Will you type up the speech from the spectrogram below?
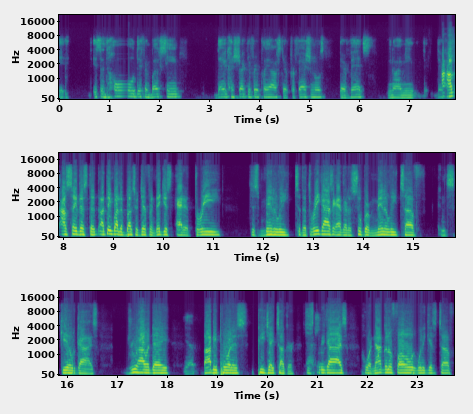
it, it's a whole different Bucks team. They're constructed for the playoffs. They're professionals. They're vets you know what I mean? I'll, I'll, say this: that I think why the Bucks are different. They just added three, just mentally to the three guys they added that are super mentally tough and skilled guys: Jrue Holiday, yep. Bobby Portis, PJ Tucker. Just Absolutely. three guys who are not going to fold when it gets tough,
